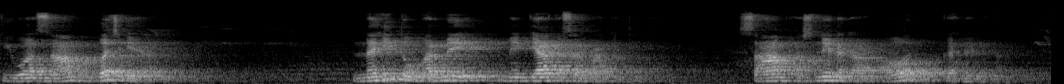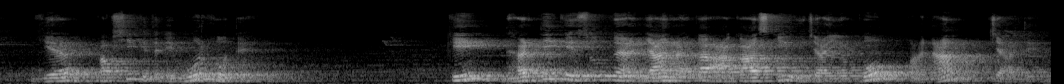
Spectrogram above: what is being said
कि वह सांप बच गया। नहीं तो मरने में क्या कसर बाकी सांप हंसने लगा और कहने लगा, यह पक्षी कितने मूर्ख होते हैं कि धरती के सुख में अनजान रहकर आकाश की ऊंचाइयों को पाना चाहते हैं।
